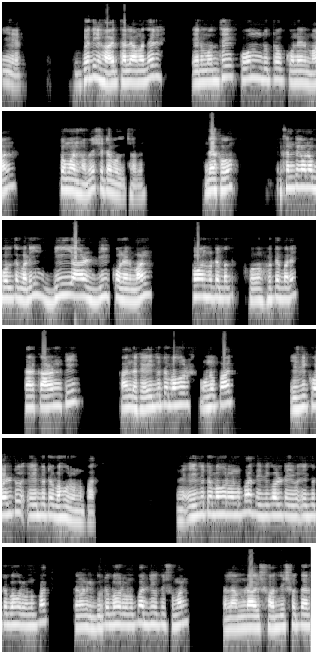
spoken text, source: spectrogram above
ইএফ যদি হয় তাহলে আমাদের এর মধ্যে কোন দুটো কোণের মান সমান হবে সেটা বলতে হবে। দেখো এখান থেকে আমরা বলতে পারি বি আর ডি কোণের মান সমান হতে হতে পারে। তার কারণ কি? কারণ দেখো, এই দুটো বাহুর অনুপাত ইজ ইকুয়াল টু এই দুটো বাহুর অনুপাত। মানে এই দুটো বাহুর অনুপাত ইজ ইকুয়াল টু এই দুটো বাহুর অনুপাত, তার মানে দুটো বাহুর অনুপাত যেহেতু সমান, তাহলে আমরা ওই সদৃশ্যতার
